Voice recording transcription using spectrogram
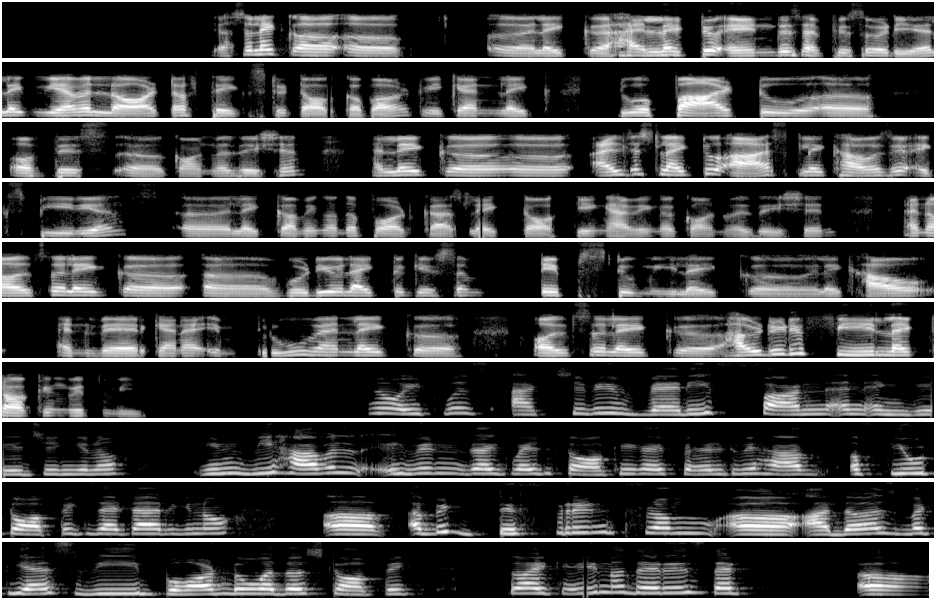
Yeah, so like uh, uh, uh like uh, I like to end this episode here. Like we have a lot of things to talk about. We can like do a part two uh, of this uh, conversation. And like uh, uh, I'll just like to ask like how was your experience uh, like coming on the podcast, like talking, having a conversation, and also like uh, uh, would you like to give some tips to me like uh, like how and where can I improve and like uh, also like uh, how did you feel like talking with me? No, it was actually very fun and engaging. You know, in we have a, even like while talking, I felt we have a few topics that are you know uh, a bit different from uh, others, but yes, we bond over those topics. So ca- you know, there is that uh,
